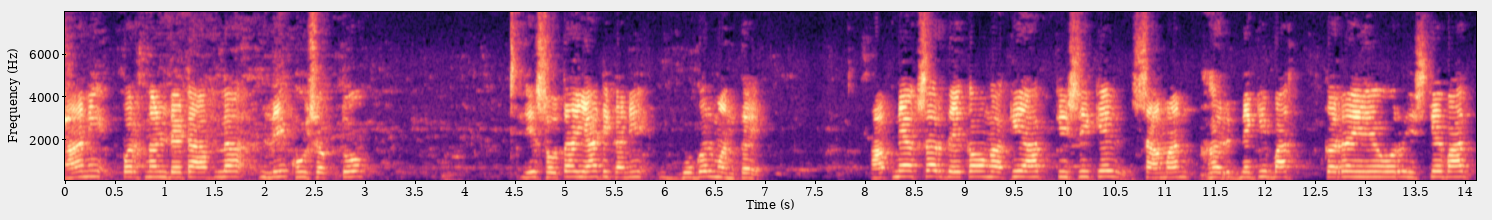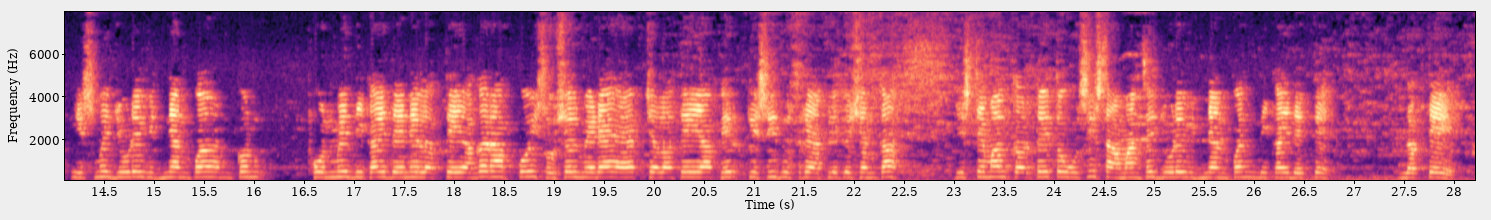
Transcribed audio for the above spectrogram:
आणि पर्सनल डेटा आपला लीक होऊ शकतो. हे स्वतः या ठिकाणी गूगल म्हणतं है आपने अक्सर देखा होगा कि आप किसी के सामान खरीदने की बात कर रहे हैं और इसके बाद इसमें जुड़े विज्ञापन को फ़ोन में दिखाई देने लगते हैं। अगर आप कोई सोशल मीडिया ऐप चलाते हैं या फिर किसी दूसरे एप्लीकेशन का इस्तेमाल करते हैं तो उसी सामान से जुड़े विज्ञापन दिखाई देते, लगते हैं।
